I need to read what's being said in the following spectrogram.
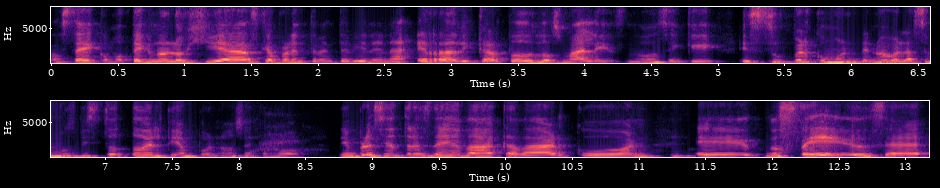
no sé, como tecnologías que aparentemente vienen a erradicar todos los males, ¿no? O sea, que es súper común, de nuevo, las hemos visto todo el tiempo, ¿no? O sea, como la impresión 3D va a acabar con, eh, no sé, o sea,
